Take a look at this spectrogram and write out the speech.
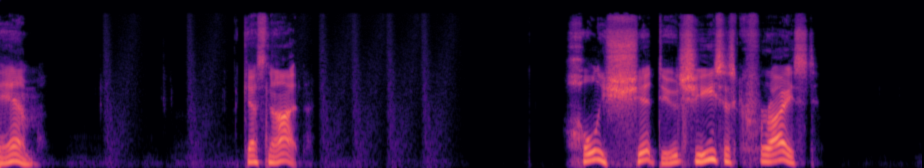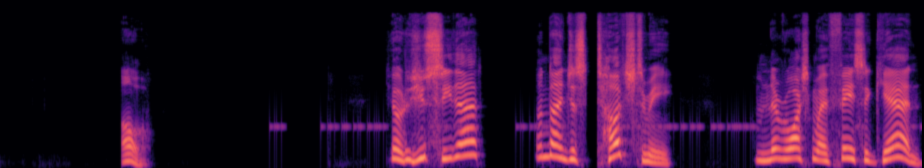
Damn. Guess not. Holy shit, dude. Jesus Christ. Oh. Yo, did you see that? Undyne just touched me. I'm never washing my face again.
